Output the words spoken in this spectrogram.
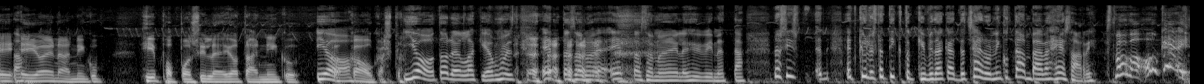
Ei, totta. ei ole enää niinku, hip-hop on silleen jotain niinku Joo. ka- kaukasta. Joo, todellakin. Ja mun Etta sanoi, Etta sanoi eilen hyvin, että no siis, että et kyllä sitä TikTokia pitää käyttää, että sehän on niinku tämän päivän Hesari. Sitten mä vaan, okei,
